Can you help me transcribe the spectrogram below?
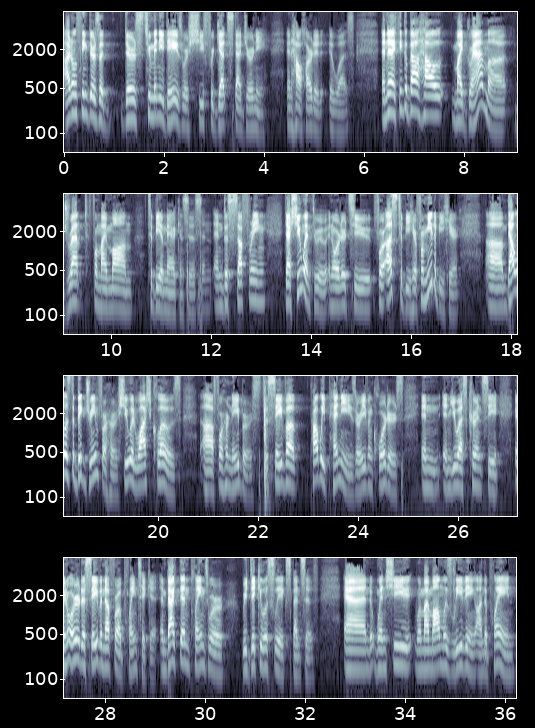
I don't think there's a there's too many days where she forgets that journey and how hard it, it was. And then I think about how my grandma dreamt for my mom to be American citizen and the suffering that she went through in order to for us to be here, for me to be here. Um, that was the big dream for her. She would wash clothes uh, for her neighbors to save up probably pennies or even quarters in, in U.S. currency in order to save enough for a plane ticket. And back then, planes were ridiculously expensive. And when she, when my mom was leaving on the plane,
